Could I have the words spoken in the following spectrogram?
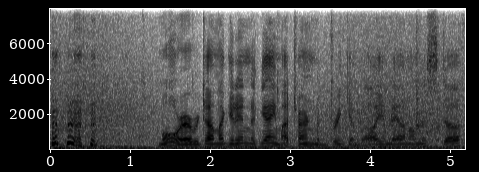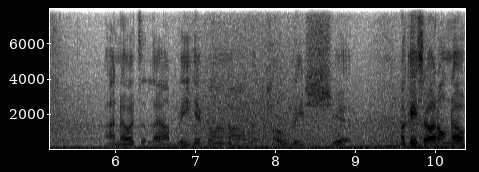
more every time I get in the game. I turn the freaking volume down on this stuff. I know it's a loud vehicle and all, but holy shit. Okay, so I don't know.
